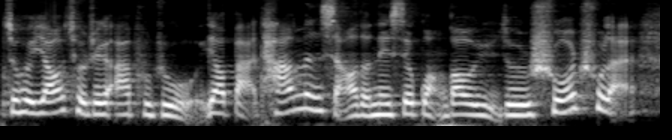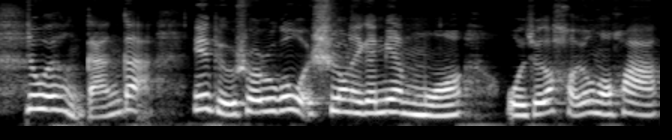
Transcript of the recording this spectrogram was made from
就会要求这个 UP 主要把他们想要的那些广告语就是说出来，就会很尴尬。因为比如说，如果我试用了一个面膜。我我觉得好用的话，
